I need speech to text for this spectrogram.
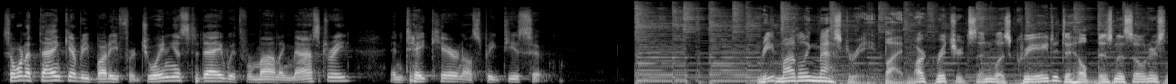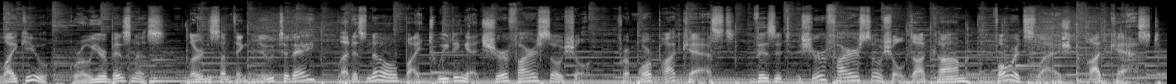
So I want to thank everybody for joining us today with Remodeling Mastery, and take care, and I'll speak to you soon. Remodeling Mastery by Mark Richardson was created to help business owners like you grow your business. Learn something new today? Let us know by tweeting at Surefire Social. For more podcasts, visit surefiresocial.com forward slash podcast.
